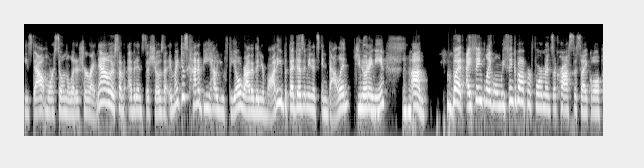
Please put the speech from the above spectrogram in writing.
teased out more so in the literature right now. There's some evidence that shows that it might just kind of be how you feel rather than your body, but that doesn't mean it's invalid. Do you know what I mm-hmm. mean? Mm-hmm. Um, but I think like when we think about performance across the cycle,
